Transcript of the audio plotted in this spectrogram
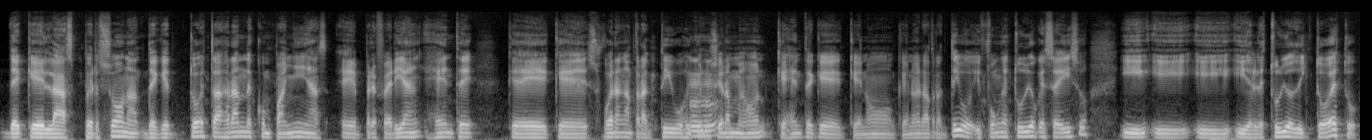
de que las personas, de que todas estas grandes compañías eh, preferían gente que, que fueran atractivos y que Ujú. lucieran mejor que gente que, que no, que no era atractivo. Y fue un estudio que se hizo y, y- y- y el estudio dictó esto,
